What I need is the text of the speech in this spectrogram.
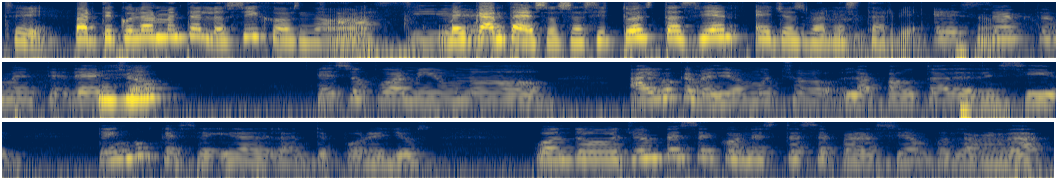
Sí, particularmente los hijos, ¿no? Así Me encanta eso, o sea, si tú estás bien, ellos van a estar bien. Exactamente, de hecho, eso fue a mí uno algo que me dio mucho la pauta de decir, tengo que seguir adelante por ellos. Cuando yo empecé con esta separación, pues la verdad,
